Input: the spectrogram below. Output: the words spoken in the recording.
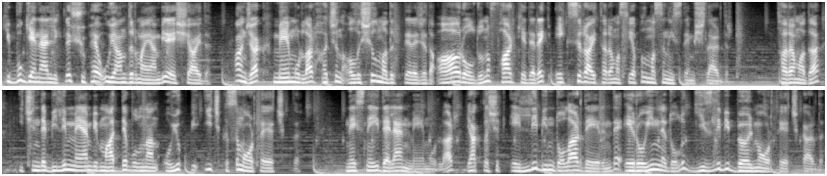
ki bu genellikle şüphe uyandırmayan bir eşyaydı. Ancak memurlar haçın alışılmadık derecede ağır olduğunu fark ederek eksi ray taraması yapılmasını istemişlerdir. Taramada içinde bilinmeyen bir madde bulunan oyuk bir iç kısım ortaya çıktı. Nesneyi delen memurlar yaklaşık 50 bin dolar değerinde eroinle dolu gizli bir bölme ortaya çıkardı.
